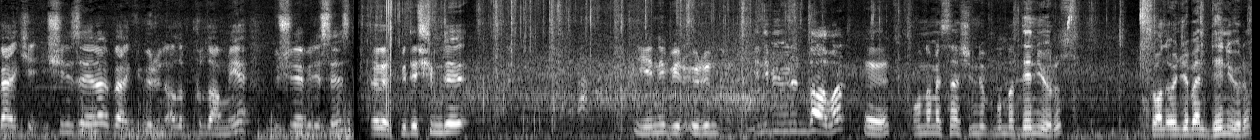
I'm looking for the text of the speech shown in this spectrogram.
Belki işinize yarar, belki ürün alıp kullanmayı düşünebilirsiniz. Evet, bir de şimdi yeni bir ürün. Yeni bir ürün daha var. Evet. Onu da mesela şimdi bunda deniyoruz. Şu anda önce ben deniyorum.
